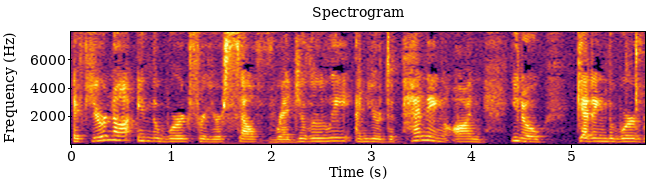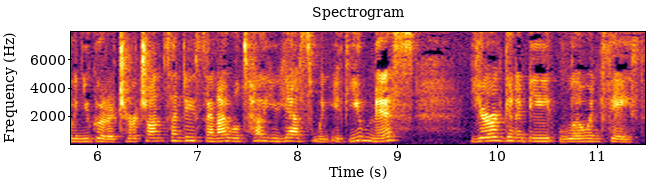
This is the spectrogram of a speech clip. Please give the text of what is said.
if you're not in the word for yourself regularly and you're depending on, you know, getting the word when you go to church on Sundays, then I will tell you yes, when if you miss, you're going to be low in faith.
